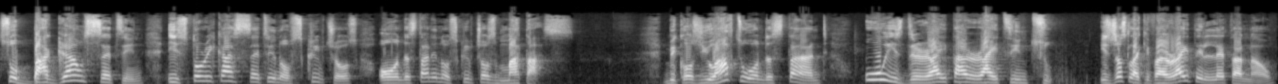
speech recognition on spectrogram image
So, background setting, historical setting of scriptures, or understanding of scriptures matters. Because you have to understand who is the writer writing to. It's just like if I write a letter now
